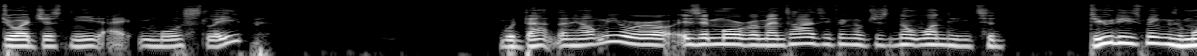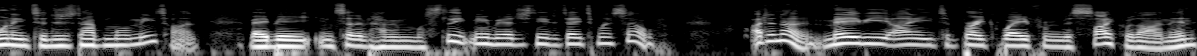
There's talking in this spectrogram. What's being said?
Do I just need more sleep? Would that then help me, or is it more of a mentality thing of just not wanting to do these things and wanting to just have more me time. Maybe instead of having more sleep, maybe I just need a day to myself. I don't know. Maybe I need to break away from this cycle that I'm in,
